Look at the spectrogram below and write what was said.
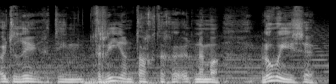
uit 1983 het nummer Louise.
